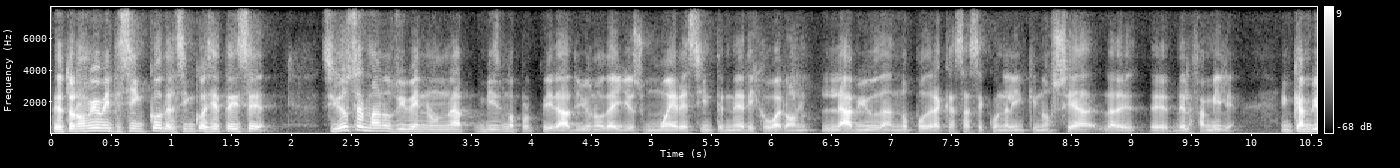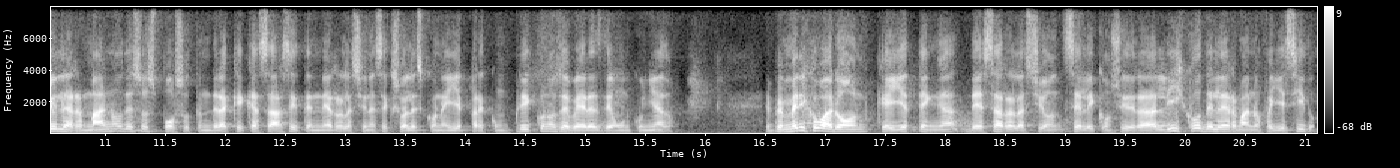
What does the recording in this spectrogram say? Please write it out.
Deuteronomio 25, del 5 al 7 dice, si dos hermanos viven en una misma propiedad y uno de ellos muere sin tener hijo varón, la viuda no podrá casarse con alguien que no sea la de, la familia. En cambio, el hermano de su esposo tendrá que casarse y tener relaciones sexuales con ella para cumplir con los deberes de un cuñado. El primer hijo varón que ella tenga de esa relación se le considerará el hijo del hermano fallecido,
